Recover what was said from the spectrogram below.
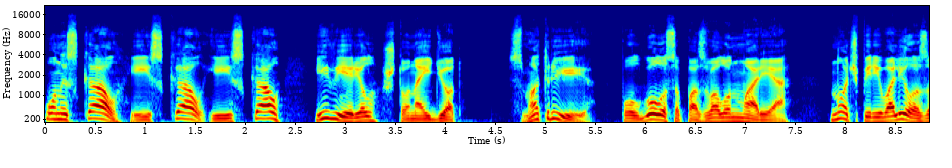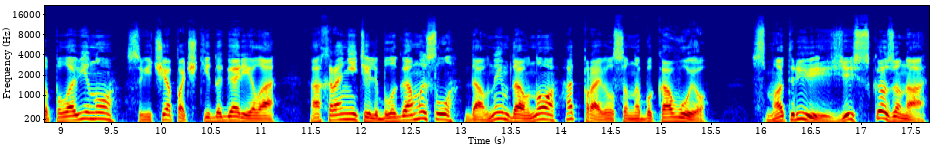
Он искал и искал и искал и верил, что найдет. «Смотри!» — полголоса позвал он Мария. Ночь перевалила за половину, свеча почти догорела, а хранитель Благомысл давным-давно отправился на боковую. «Смотри, здесь сказано,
